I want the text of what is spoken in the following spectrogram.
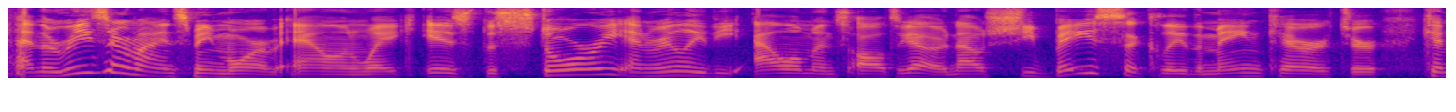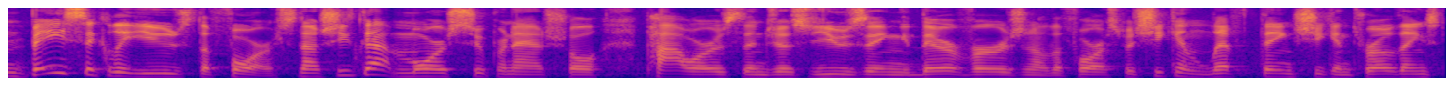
And the reason it reminds me more of Alan Wake is the story and really the elements altogether. Now, she basically, the main character, can basically use the Force. Now, she's got more supernatural powers than just using their version of the Force, but she can lift things, she can throw things,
